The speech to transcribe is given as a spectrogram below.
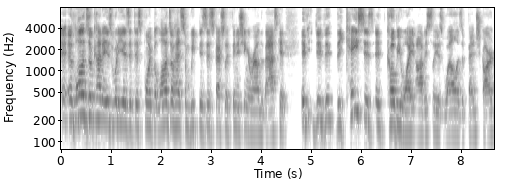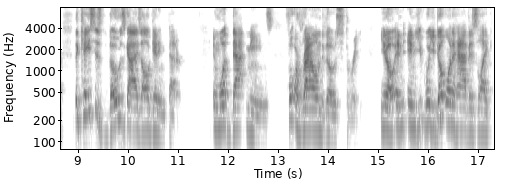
Alonzo kind of is what he is at this point, but Lonzo has some weaknesses, especially finishing around the basket. If the, the, the case is Coby White, obviously, as well as a bench guard, the case is those guys all getting better and what that means for around those three. You know, and and you, what you don't want to have is like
